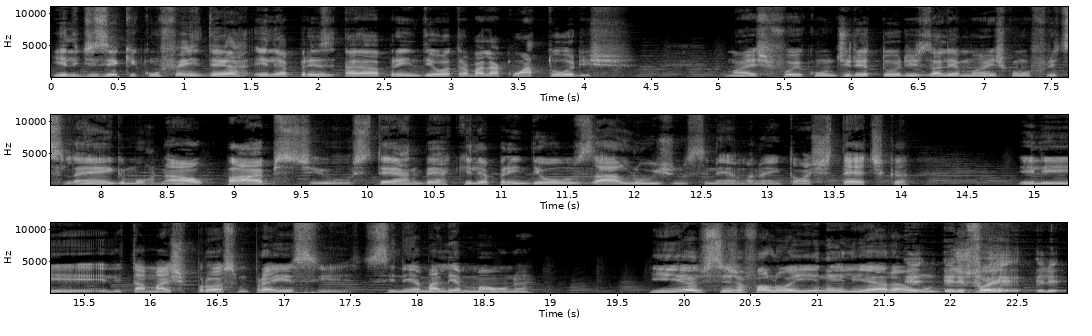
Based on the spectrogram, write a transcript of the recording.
E ele dizia que com o Feder ele aprendeu a trabalhar com atores, mas foi com diretores alemães como Fritz Lang, Murnau, Pabst, o Sternberg que ele aprendeu a usar a luz no cinema, né? Então a estética ele ele tá mais próximo para esse cinema alemão, né? E você já falou aí, né? Ele era um ele, ele foi ele,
